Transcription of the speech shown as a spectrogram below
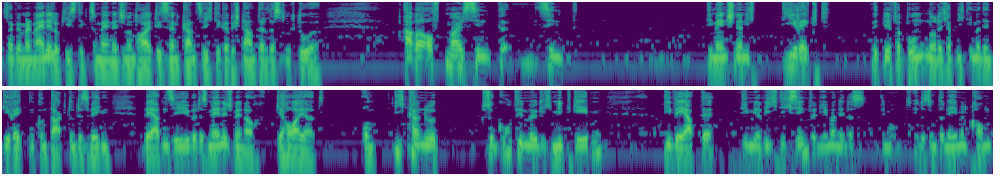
sagen wir mal, meine Logistik zu managen. Und heute ist ein ganz wichtiger Bestandteil der Struktur. Aber oftmals sind, sind die Menschen ja nicht direkt mit mir verbunden oder ich habe nicht immer den direkten Kontakt und deswegen werden sie über das Management auch geheuert. Und ich kann nur so gut wie möglich mitgeben, die Werte, die mir wichtig sind, wenn jemand in das, in das Unternehmen kommt,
